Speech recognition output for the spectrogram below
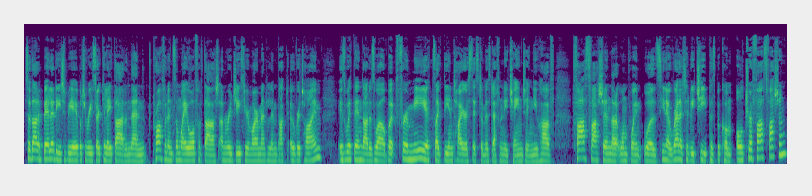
So that ability to be able to recirculate that and then profit in some way off of that and reduce your environmental impact over time is within that as well. But for me, it's like the entire system is definitely changing. You have fast fashion that at one point was, you know, relatively cheap has become ultra fast fashion.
